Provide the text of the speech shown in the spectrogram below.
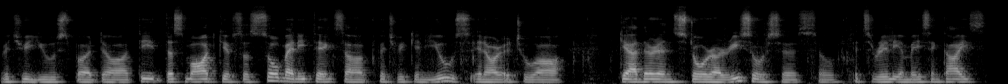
which we used, but uh, the this mod gives us so many things uh, which we can use in order to uh, gather and store our resources. So it's really amazing, guys.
